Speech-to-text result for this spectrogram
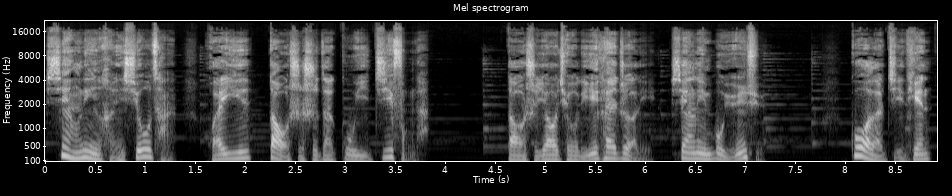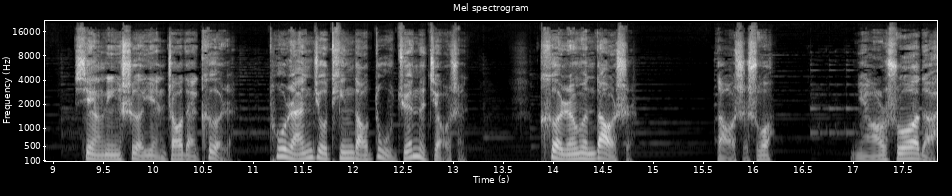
县令很羞惭，怀疑道士是在故意讥讽他。道士要求离开这里。县令不允许。过了几天，县令设宴招待客人，突然就听到杜鹃的叫声。客人问道士，道士说：“鸟说的，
